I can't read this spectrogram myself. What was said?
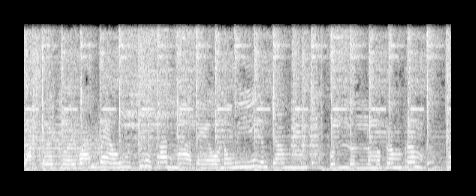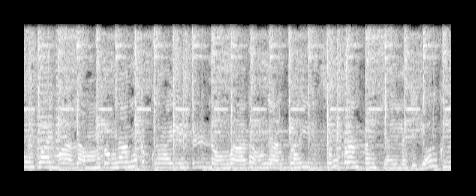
รักเคยเคยหวานแววถึงผ่นมา พรำพรำจูงควายมาลำตรงนั้นกับใคร น้องมาทำงานไกล สงกรานตั้งใจและจะย้อนคืน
